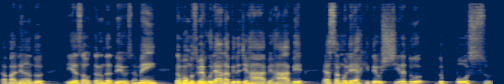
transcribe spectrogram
trabalhando e exaltando a Deus. Amém? Então vamos mergulhar na vida de Rabi. Rabi, essa mulher que Deus tira do, do poço,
